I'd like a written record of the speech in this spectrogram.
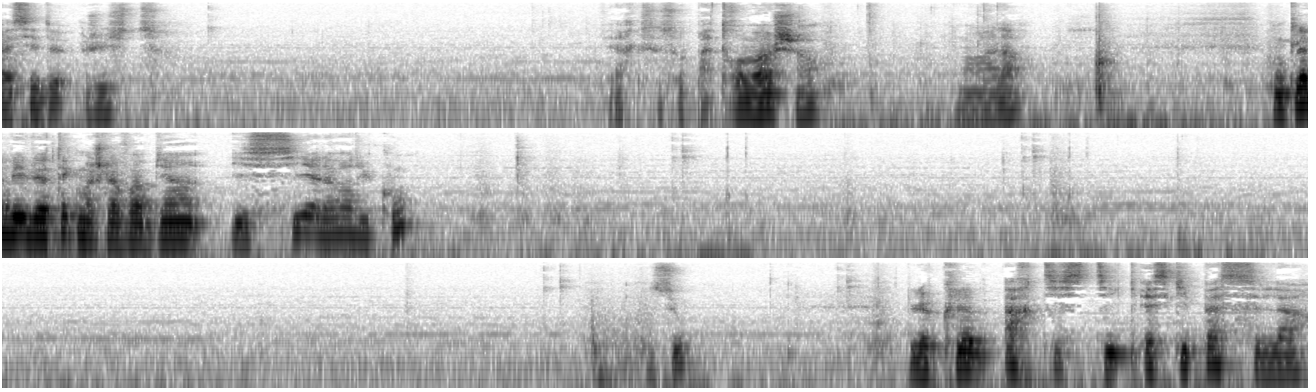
Va essayer de juste que ce soit pas trop moche. Hein. Voilà. Donc la bibliothèque, moi je la vois bien ici alors du coup. Le club artistique, est-ce qu'il passe là?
